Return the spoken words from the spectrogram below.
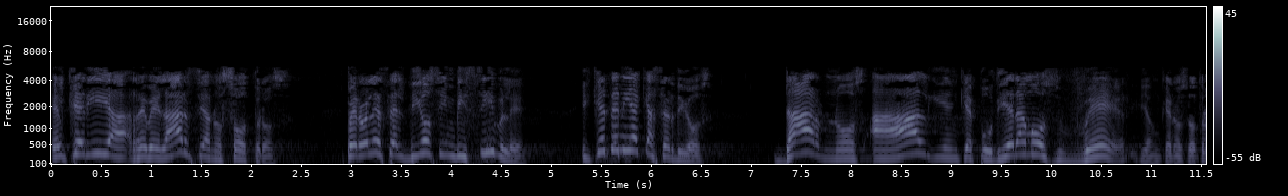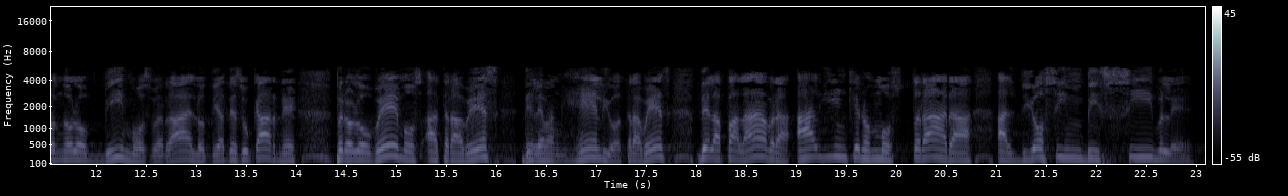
Él quería revelarse a nosotros, pero Él es el Dios invisible. ¿Y qué tenía que hacer Dios? Darnos a alguien que pudiéramos ver, y aunque nosotros no lo vimos, ¿verdad?, en los días de su carne, pero lo vemos a través del Evangelio, a través de la palabra, alguien que nos mostrara al Dios invisible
